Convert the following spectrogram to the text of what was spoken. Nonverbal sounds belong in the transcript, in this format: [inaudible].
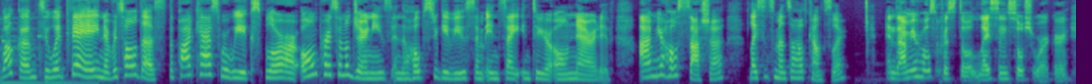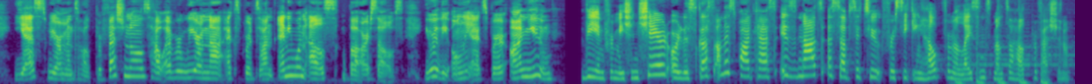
Welcome to What They Never Told Us, the podcast where we explore our own personal journeys in the hopes to give you some insight into your own narrative. I'm your host, Sasha, licensed mental health counselor. And I'm your host, Crystal, licensed social worker. Yes, we are mental health professionals. However, we are not experts on anyone else but ourselves. You are the only expert on you. The information shared or discussed on this podcast is not a substitute for seeking help from a licensed mental health professional.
